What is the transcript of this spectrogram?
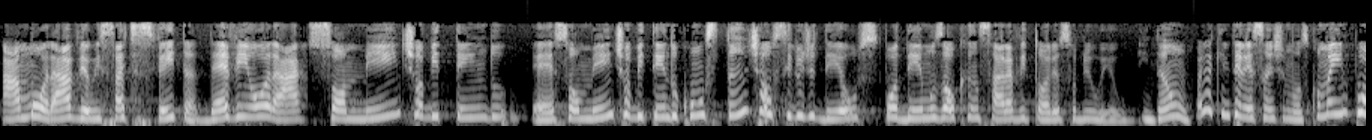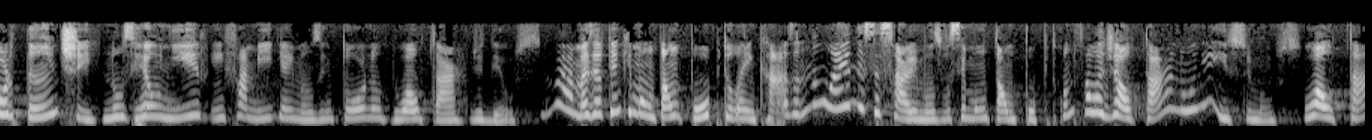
amorável e satisfeita devem orar, somente obtendo, é, somente obtendo constante auxílio de Deus, podemos alcançar a vitória sobre o eu. Então, olha que interessante, irmãos, como é importante nos reunir em família, irmãos, em torno do altar de Deus. Ah, mas eu tenho que montar um púlpito lá em casa? Não é necessário, irmãos, você montar um púlpito. Quando fala de altar, não é isso, irmãos? O altar,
